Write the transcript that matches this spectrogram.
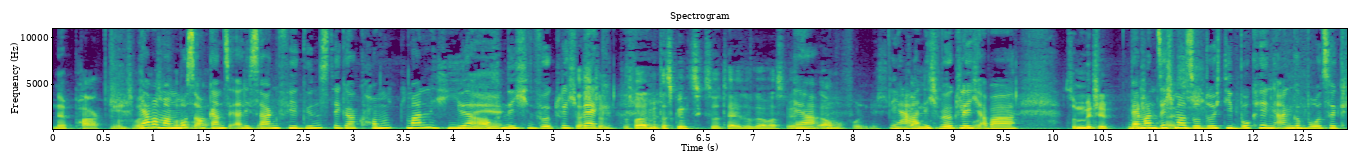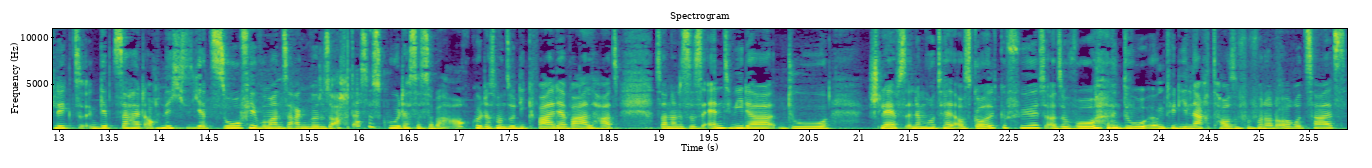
ne Parken und so weiter. Ja, aber man muss war- auch ganz ehrlich sagen, viel günstiger kommt man hier Nee, auch nicht wirklich das weg. Stimmt. Das war mit das günstigste Hotel sogar, was wir. Ja. obwohl nicht. Ja, nicht wirklich, so. aber So mittel. wenn man sich mal so durch die Booking-Angebote klickt, gibt's da halt auch nicht jetzt so viel, wo man sagen würde, so, ach, das ist cool, das ist aber auch cool, dass man so die Qual der Wahl hat, sondern es ist entweder du schläfst in einem Hotel aus Gold gefühlt, also wo du irgendwie die Nacht 1500 Euro zahlst,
